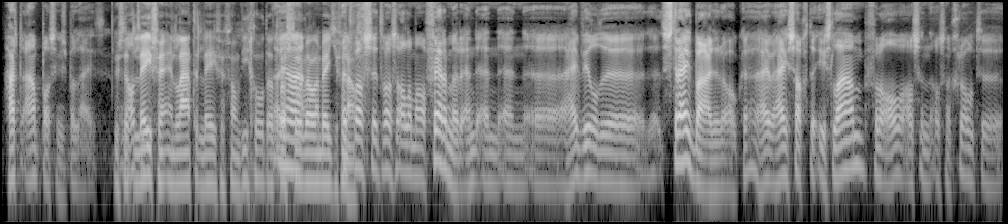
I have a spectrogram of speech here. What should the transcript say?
hard aanpassingsbeleid. Dus dat leven en laten leven van Wiegel, dat nou was ja, er wel een beetje vanaf. Het was, het was allemaal fermer en, en, en uh, hij wilde strijdbaarder ook. Hè. Hij, hij, zag de islam vooral als een, als een grote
